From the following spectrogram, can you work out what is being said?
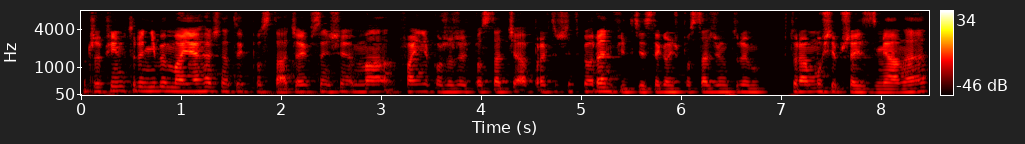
znaczy film, który niby ma jechać na tych postaciach, w sensie ma fajnie poszerzyć postacie, a praktycznie tylko Renfield jest jakąś postacią, którym, która musi przejść zmianę.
